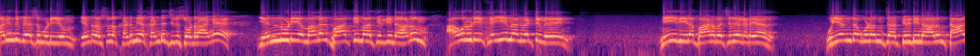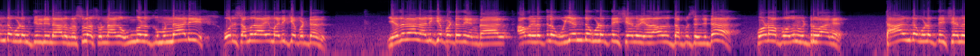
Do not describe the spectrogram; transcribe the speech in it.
பரிந்து பேச முடியும் என்று ரசூல கடுமையா கண்டிச்சுட்டு சொல்றாங்க. என்னுடைய மகள் பாத்திமா திருடினாலும் அவருடைய கையும் நான் வெட்டுவேன். நீதியில பாரபட்சமே கிடையாது. உயர்ந்த குலம் திருடினாலும் தாழ்ந்த குலம் திருடினாலும் ரசூலா சொன்னாங்க உங்களுக்கு முன்னாடி ஒரு சமுதாயம் அளிக்கப்பட்டது எதனால் அளிக்கப்பட்டது என்றால் அவரிடத்துல உயர்ந்த குலத்தை சேர்ந்த ஏதாவது தப்பு செஞ்சுட்டா போடா போதுன்னு விட்டுருவாங்க. தாழ்ந்த குலத்தை சேர்ந்த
